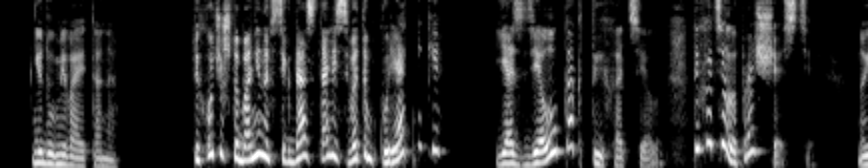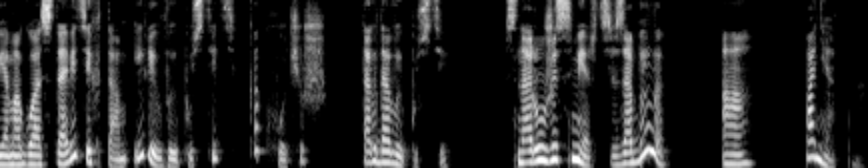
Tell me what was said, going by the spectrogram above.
— недоумевает она. — Ты хочешь, чтобы они навсегда остались в этом курятнике? Я сделал, как ты хотела. Ты хотела про счастье. Но я могу оставить их там или выпустить, как хочешь. Тогда выпусти. Снаружи смерть. Забыла? А, понятно.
